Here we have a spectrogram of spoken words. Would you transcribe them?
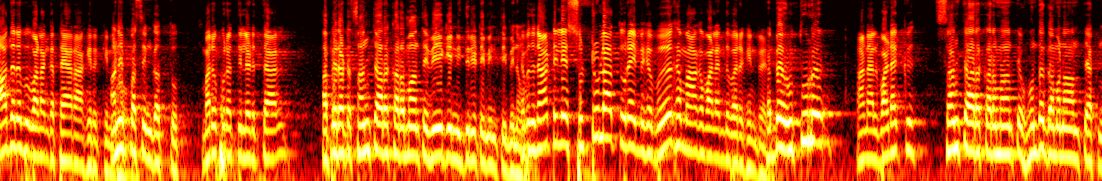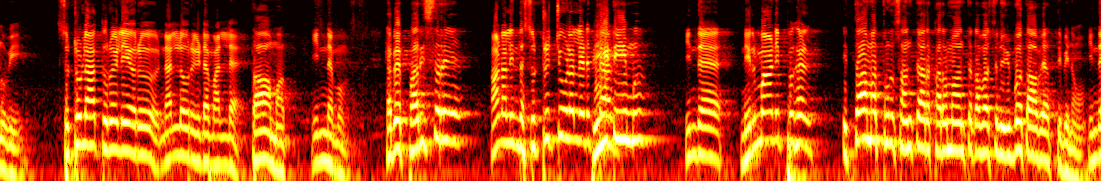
ஆதரவு வழங்க தயாராக இருக்கின்றோம் අනිත් පසෙන් ගත්තොත් மறுபுறத்தில் எடுத்தால் අපේ රට සංචාර කර්මාන්තය වේගෙන් ඉදිරියට එමින් තිබෙනවා. நமது நாட்டிலே சுற்றுலாத்துறை மிக வேகமாக வளர்ந்து வருகின்றது හැබැයි උතුර ஆனால் வடக்கு සංචාර කර්මාන්තය හොඳ ගමනාන්තයක් නොවේ. சுற்றுலாத்துறையிலே ஒரு நல்ல ஒரு இடம் அல்ல තාමත්. இன்னமும் හැබැයි පරිසරය ஆனால் இந்த சுற்றுச்சூழல் எடுத்தால் පිහිටීම இந்த நிர்மாணிப்புகள் ඉතාමත් වුණු සංචාර කර්මාන්තයට අවශ්‍යන විභතාවයක් තිබෙනවා. இந்த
